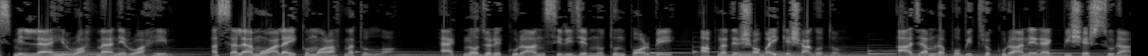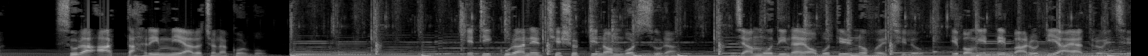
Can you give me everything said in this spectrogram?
বিসমিল্লাহির রহমানির রাহিম। আসসালামু আলাইকুম ওরহমাতুল্লাহ এক নজরে কুরআন সিরিজের নতুন পর্বে আপনাদের সবাইকে স্বাগতম। আজ আমরা পবিত্র কুরআনের এক বিশেষ সূরা সূরা আত তাহরিম নিয়ে আলোচনা করব। এটি কুরআনের ছেষট্টি নম্বর সুরা, যা মদিনায় অবতীর্ণ হয়েছিল এবং এতে বারোটি আয়াত রয়েছে।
